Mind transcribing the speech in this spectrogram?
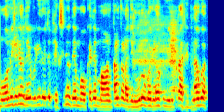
ਮੁੱਲ ਜਿਹੜੇ ਹੁੰਦੇ ਵੀਡੀਓ ਦੇ ਵਿੱਚ ਫਿਕਸ ਨਹੀਂ ਹੁੰਦੇ, ਮੌਕੇ ਤੇ ਮਾਨ ਤਾਨ ਤੁਹਾਡਾ ਜ਼ਰੂਰ ਹੋਊਗਾ, ਜਿਹੜਾ ਕੋਈ ਵੀਰ ਭਰਾ ਖਰੀਦਣਾ ਹੋਊਗਾ।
